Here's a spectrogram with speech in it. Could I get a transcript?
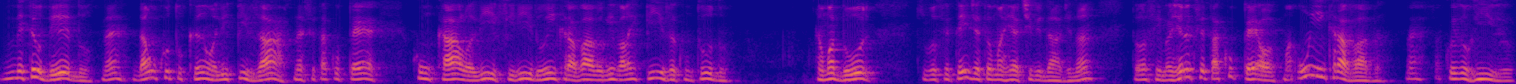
meter o dedo, né? Dar um cutucão ali, pisar, né? Você está com o pé com um calo ali, ferido encravado, alguém vai lá e pisa com tudo. É uma dor que você tende a ter uma reatividade, né? Então assim, imagina que você está com o pé, ó, uma unha encravada, né? Essa coisa horrível.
